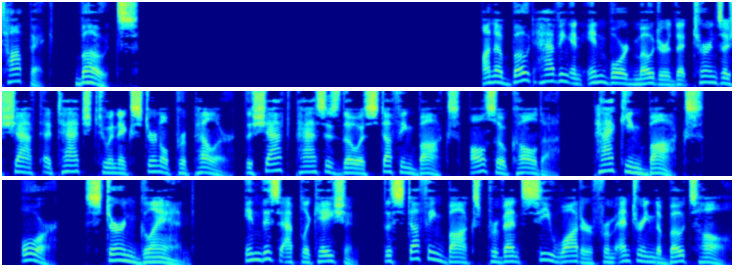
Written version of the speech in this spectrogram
Topic: Boats. On a boat having an inboard motor that turns a shaft attached to an external propeller, the shaft passes though a stuffing box, also called a packing box or stern gland. In this application, the stuffing box prevents sea water from entering the boat's hull.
